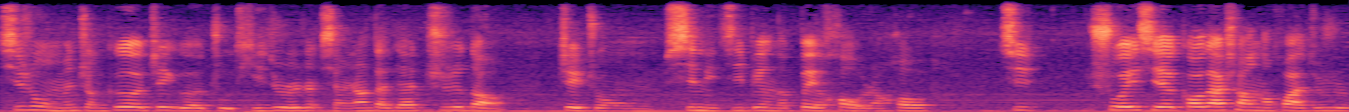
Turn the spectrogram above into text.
其实我们整个这个主题就是想让大家知道这种心理疾病的背后，然后其说一些高大上的话，就是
